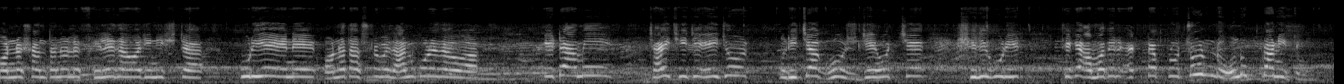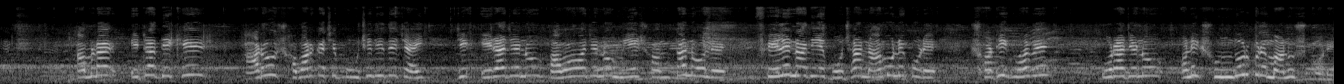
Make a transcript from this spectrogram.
কন্যা সন্তান হলে ফেলে দেওয়া জিনিসটা কুড়িয়ে এনে অনাথ আশ্রমে দান করে দেওয়া এটা আমি চাইছি যে এই যে রিচা ঘোষ, যে হচ্ছে শিলিগুড়ির থেকে আমাদের একটা প্রচণ্ড অনুপ্রাণিত। আমরা এটা দেখে আরও সবার কাছে পৌঁছে দিতে চাই যে এরা যেন বাবা মা যেন মেয়ে সন্তান হলে ফেলে না দিয়ে, বোঝা না মনে করে সঠিকভাবে ওরা যেন অনেক সুন্দর করে মানুষ করে।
